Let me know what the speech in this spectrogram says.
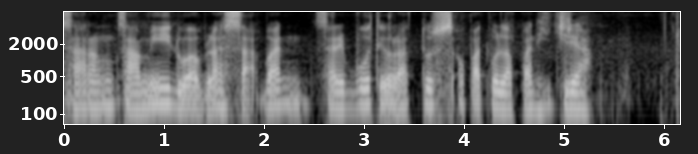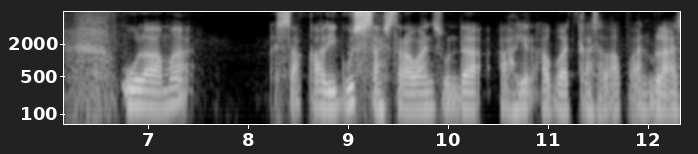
sarang sami 12 Sa'ban 1348 Hijriah ulama sekaligus sastrawan Sunda akhir abad ke-18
